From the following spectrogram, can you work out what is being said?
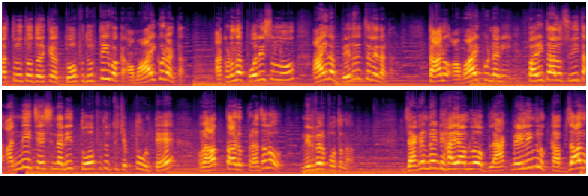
కత్తులతో దొరికిన తోపుదుర్తి ఒక అమాయకుడంట. అక్కడున్న పోలీసులను ఆయన బెదిరించలేదట. తాను అమాయకుడని పరిటాల సునీత అన్నీ చేసిందని తోపుతుర్తి చెప్తూ ఉంటే రాప్తాడు ప్రజలు నిర్వెరపోతున్నారు. జగన్ రెడ్డి హయాంలో బ్లాక్ మెయిలింగ్లు కబ్జాలు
